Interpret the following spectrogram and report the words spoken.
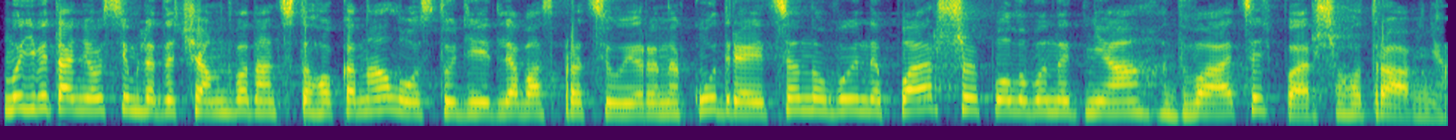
Мої вітання усім глядачам 12 каналу. У студії для вас працює Ірина Кудря. І це новини першої половини дня, 21 травня.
